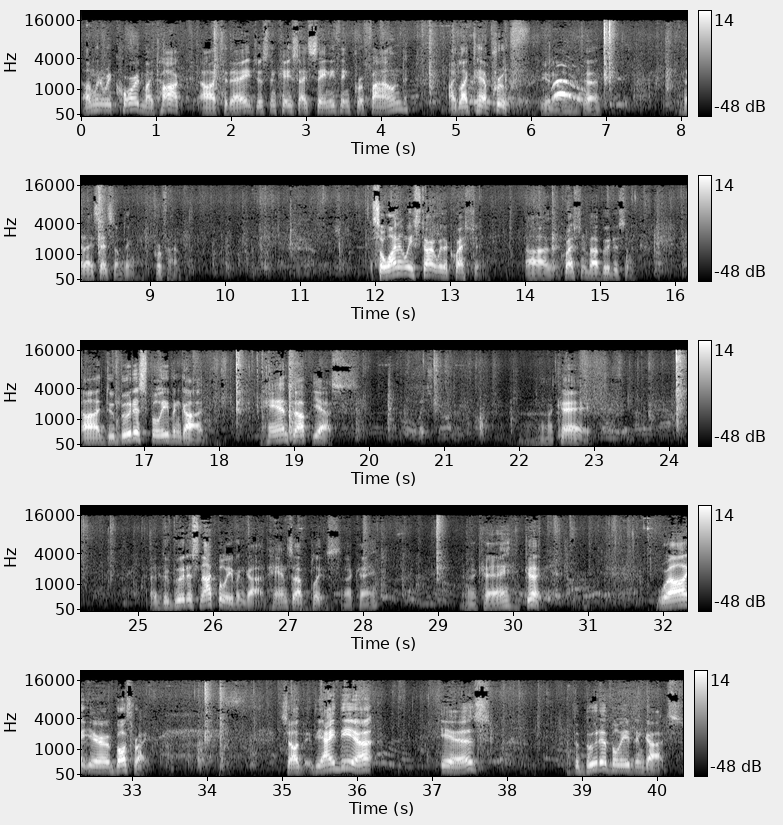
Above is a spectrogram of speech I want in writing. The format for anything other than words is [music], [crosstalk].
I'm going to record my talk uh, today just in case I say anything profound. I'd like to have proof, you know, that, that I said something profound. So, why don't we start with a question? Uh, a question about Buddhism. Uh, do Buddhists believe in God? Hands up, yes. Okay. Uh, do Buddhists not believe in God? Hands up, please. Okay. Okay, good. Well, you're both right. So the, the idea is the Buddha believed in gods,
